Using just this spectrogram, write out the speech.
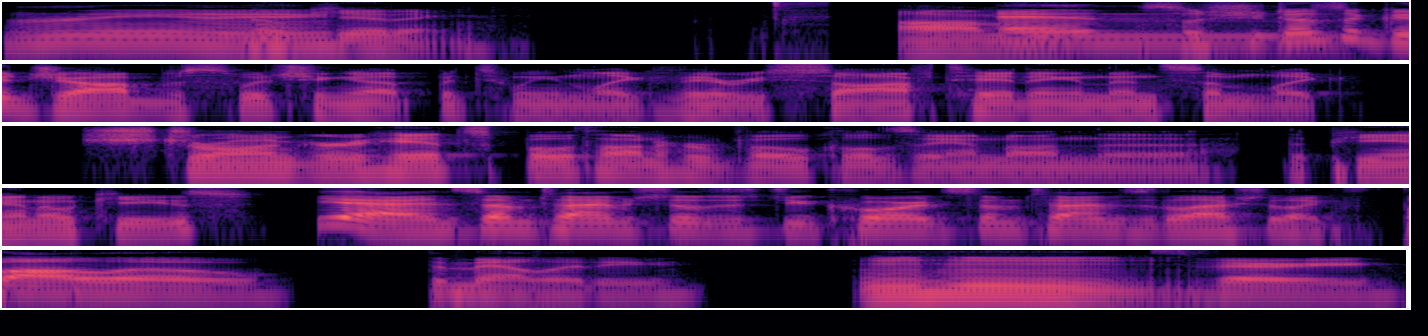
No kidding. Um, so she does a good job of switching up between like very soft hitting and then some like stronger hits, both on her vocals and on the the piano keys. Yeah, and sometimes she'll just do chords. Sometimes it'll actually like follow the melody. Mm-hmm. It's very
